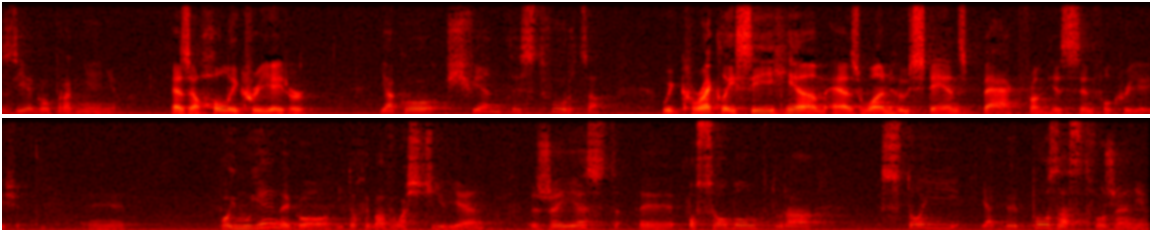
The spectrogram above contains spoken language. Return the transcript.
z Jego pragnieniem. As a holy creator, Jako święty Stwórca we correctly see him as one who stands back from his sinful creation. e, pojmujemy Go, i to chyba właściwie, że jest e, osobą, która stoi jakby poza stworzeniem,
